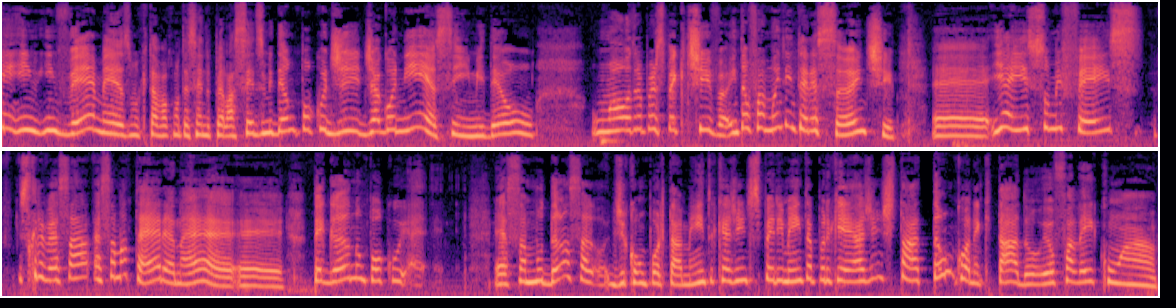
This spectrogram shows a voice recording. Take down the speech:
em, em, ver mesmo o que estava acontecendo pelas redes, me deu um pouco de, de agonia, assim, me deu uma outra perspectiva. Então foi muito interessante. É, e aí isso me fez escrever essa, essa matéria, né? É, pegando um pouco é, essa mudança de comportamento que a gente experimenta porque a gente está tão conectado. Eu falei com a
